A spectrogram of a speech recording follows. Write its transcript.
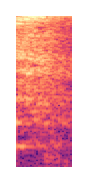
Bye.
